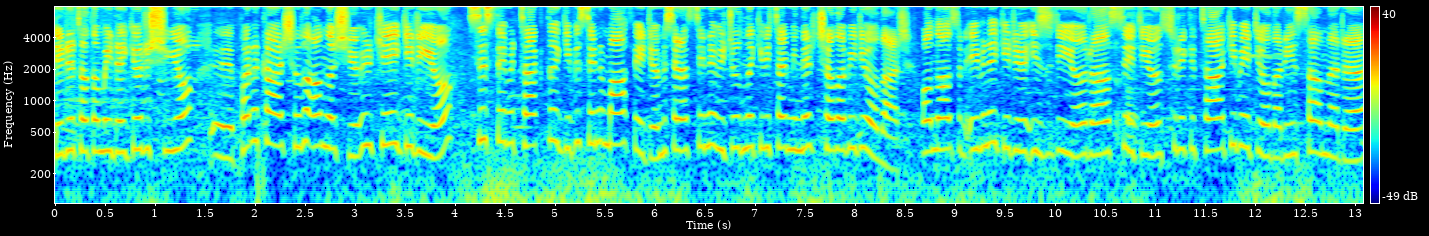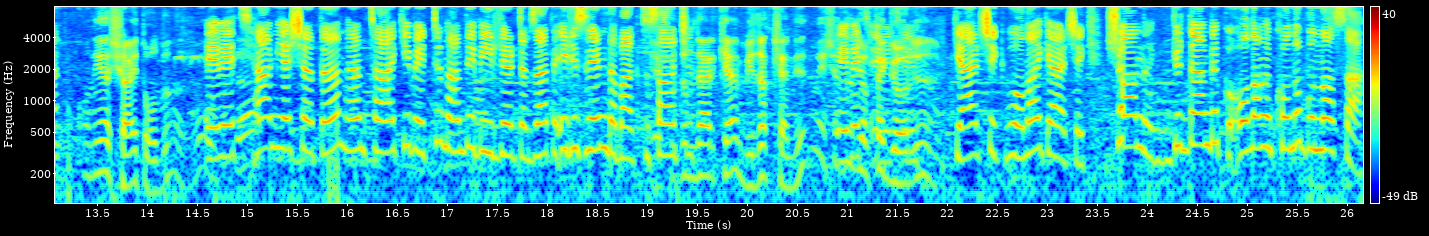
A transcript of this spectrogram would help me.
Devlet adamıyla görüşüyor. Ee, para karşılığı anlaşıyor. Ülkeye giriyor. Sistemi taktığı gibi seni mahvediyor. Mesela senin vücudundaki vitaminleri çalabiliyorlar. Ondan sonra evine giriyor, izliyor, rahatsız ediyor. Sürekli takip ediyorlar insanları. Konuya şahit oldunuz mu? Evet hem yaşadım hem takip ettim hem de bildirdim. Zaten el izlerine de baktı savcı. Yaşadım derken bizzat kendiniz mi yaşadınız Evet, yoksa evet, gördünüz evet. mü? Gerçek bu olay gerçek. Şu an gündemde olan konu bu NASA.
